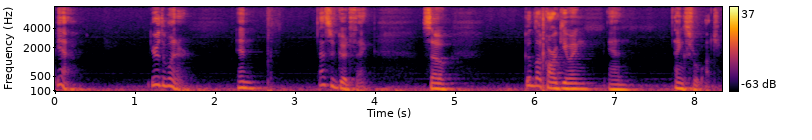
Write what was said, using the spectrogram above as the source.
Yeah, you're the winner. And that's a good thing. So, good luck arguing, and thanks for watching.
